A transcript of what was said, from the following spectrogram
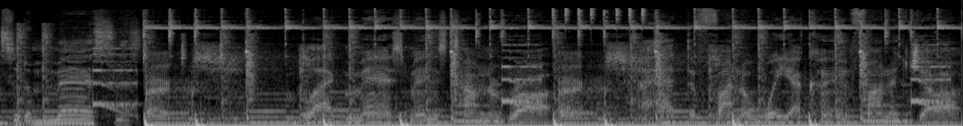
to the masses. Black mass, man, it's time to rock. I had to find a way, I couldn't find a job.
